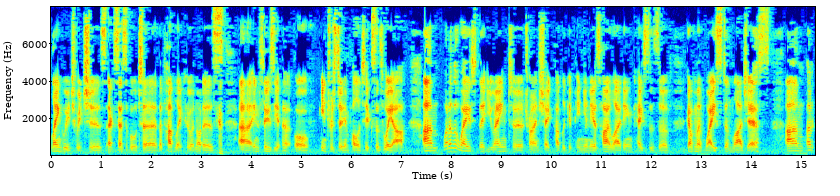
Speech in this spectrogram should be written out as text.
language which is accessible to the public who are not as uh, enthusiastic uh, or interested in politics as we are. Um, one of the ways that you aim to try and shape public opinion is highlighting cases of government waste and largesse. Um, I'm,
